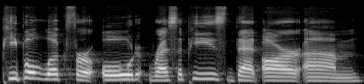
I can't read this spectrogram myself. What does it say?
People look for old recipes that are, um,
